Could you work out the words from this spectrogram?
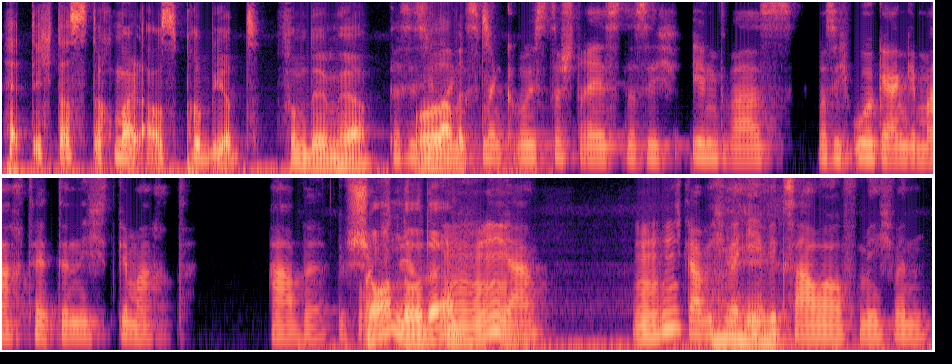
hätte ich das doch mal ausprobiert. Von dem her. Das ist Love übrigens it. mein größter Stress, dass ich irgendwas, was ich urgern gemacht hätte, nicht gemacht habe. Schon, oder? Mhm. Ja. Mhm. Ich glaube, ich wäre ewig sauer auf mich, wenn,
